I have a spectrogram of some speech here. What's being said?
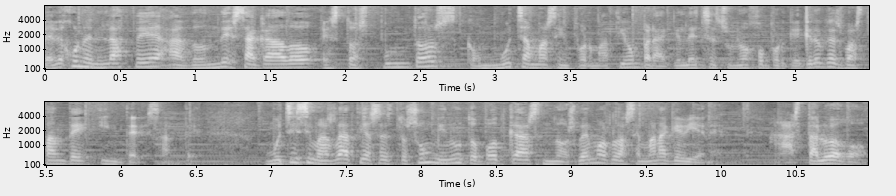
Te dejo un enlace a donde he sacado estos puntos con mucha más información para que le eches un ojo porque creo que es bastante interesante. Muchísimas gracias, esto es un Minuto Podcast, nos vemos la semana que viene. Hasta luego.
